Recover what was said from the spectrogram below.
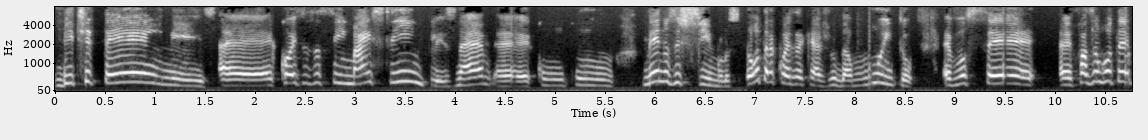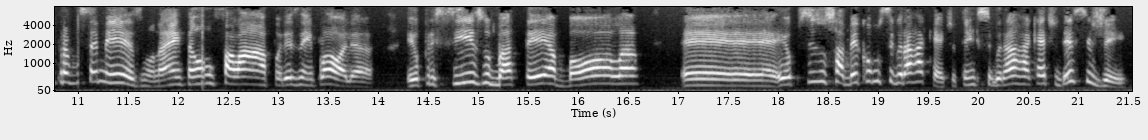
beach tênis, é, coisas assim mais simples, né? É, com, com menos estímulos. Outra coisa que ajuda muito é você é, fazer um roteiro para você mesmo, né? Então, falar, por exemplo, olha, eu preciso bater a bola, é, eu preciso saber como segurar a raquete. Eu tenho que segurar a raquete desse jeito.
